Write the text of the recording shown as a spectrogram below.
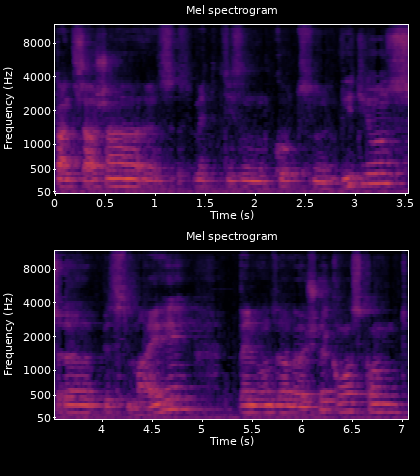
dank Sascha äh, mit diesen kurzen Videos äh, bis Mai, wenn unser neues Stück rauskommt.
